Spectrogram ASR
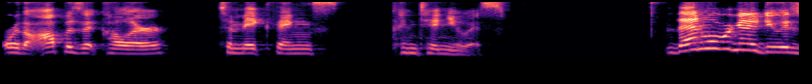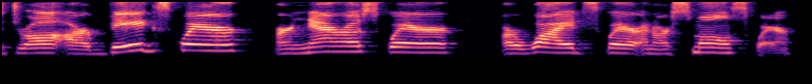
or the opposite color to make things continuous. Then what we're going to do is draw our big square, our narrow square, our wide square, and our small square.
